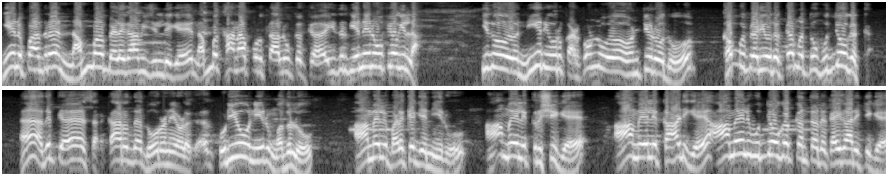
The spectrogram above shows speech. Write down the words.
ಏನಪ್ಪಾ ಅಂದ್ರೆ ನಮ್ಮ ಬೆಳಗಾವಿ ಜಿಲ್ಲೆಗೆ, ನಮ್ಮ ಖಾನಾಪುರ ತಾಲೂಕಕ್ಕೆ ಇದ್ರದ್ದು ಏನೇನು ಉಪಯೋಗ ಇಲ್ಲ. ಇದು ನೀರು ಇವರು ಕಡ್ಕೊಂಡು ಹೊಂಟಿರೋದು ಕಬ್ಬು ಬೆಳೆಯೋದಕ್ಕೆ ಮತ್ತು ಉದ್ಯೋಗಕ್ಕೆ. ಅದಕ್ಕೆ ಸರ್ಕಾರದ ಧೋರಣೆಯೊಳಗೆ ಕುಡಿಯುವ ನೀರು ಮೊದಲು, ಆಮೇಲೆ ಬಳಕೆಗೆ ನೀರು, ಆಮೇಲೆ ಕೃಷಿಗೆ, ಆಮೇಲೆ ಕಾಡಿಗೆ, ಆಮೇಲೆ ಉದ್ಯೋಗಕ್ಕಂಥದ್ದು ಕೈಗಾರಿಕೆಗೆ,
